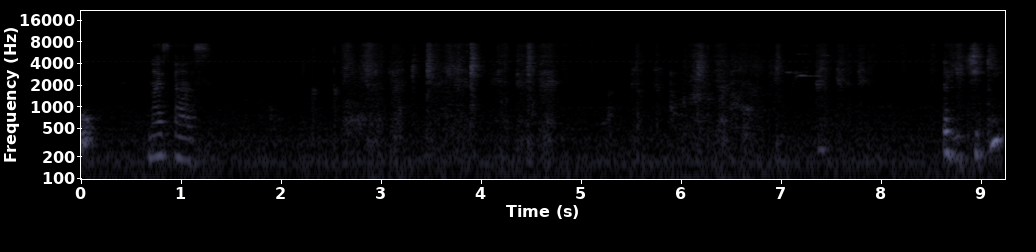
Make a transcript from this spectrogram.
Oh, nice ass. Cheeky?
